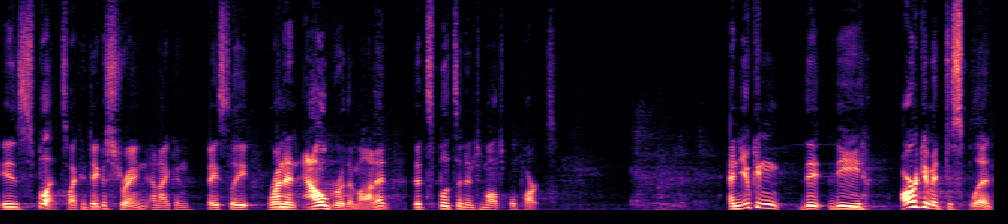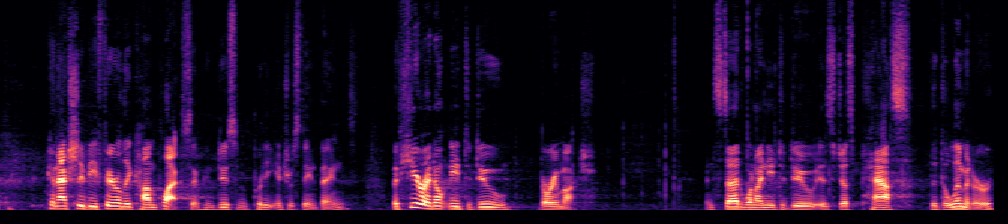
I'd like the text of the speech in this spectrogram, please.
is split. So I can take a string and I can basically run an algorithm on it that splits it into multiple parts. And you can, the, the argument to split can actually be fairly complex and can do some pretty interesting things. But here I don't need to do very much. Instead, what I need to do is just pass the delimiter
